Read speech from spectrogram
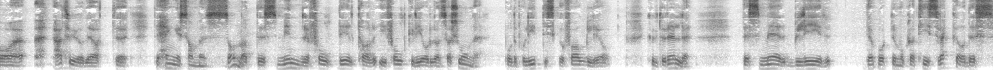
Og jeg tror det at det henger sammen sånn at dess mindre folk deltar i folkelige organisasjoner, både politiske og faglige og kulturelle, dess mer blir vårt demokrati svekka, og dess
